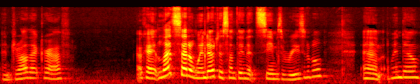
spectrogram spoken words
and draw that graph. Okay, let's set a window to something that seems reasonable. Um, a window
